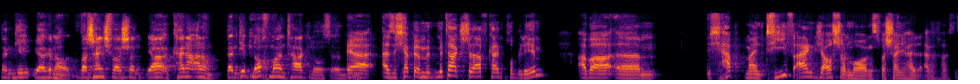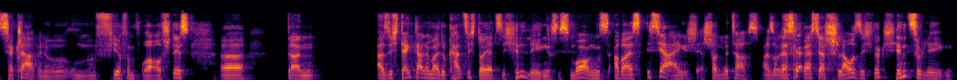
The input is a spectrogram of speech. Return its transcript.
Dann geht, ja genau, wahrscheinlich war schon, ja, keine Ahnung. Dann geht noch mal ein Tag los irgendwie. Ja, also ich habe ja mit Mittagsschlaf kein Problem, aber ähm, ich habe mein Tief eigentlich auch schon morgens. Wahrscheinlich halt einfach, ist ja klar, wenn du um vier, fünf Uhr aufstehst, äh, dann also ich denke dann immer, du kannst dich doch jetzt nicht hinlegen, es ist morgens, aber es ist ja eigentlich schon mittags. Also das wäre es ja schlau, sich wirklich hinzulegen.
